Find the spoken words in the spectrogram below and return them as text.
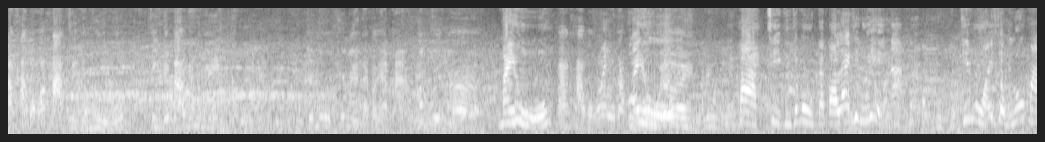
บางข่าวบอกว่าปากฉีกถึงหู จริงหรือเปล่าพี่นุ้ย จมูกใช่ไหมคือแต่ตอนนี้ผ่าเขาความจริงเออไม่หู บางข่าวบอกว่าเออจากไม่หู เลยไม่หูปากฉีกถึงจมูก แต่ตอนแรกที่นุ้ยเห็นน่ะ ที่หมวยส่งรูปมา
